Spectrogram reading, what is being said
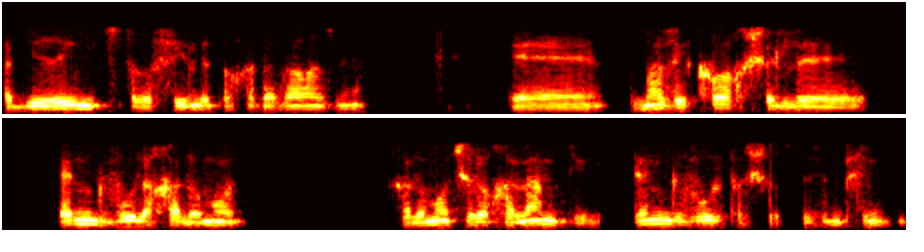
אדירים מצטרפים לתוך הדבר הזה? אה, מה זה כוח של אה, אין גבול לחלומות? חלומות שלא חלמתי, אין גבול פשוט, וזה מבחינתי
